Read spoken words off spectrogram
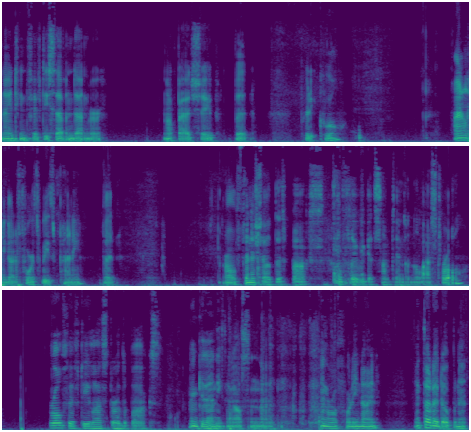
1957 Denver. Not bad shape, but pretty cool. Finally got a fourth wheat penny, but I'll finish out this box. Hopefully we get something on the last roll. Roll 50, last roll of the box. Didn't get anything else in that. In roll 49. I thought I'd open it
